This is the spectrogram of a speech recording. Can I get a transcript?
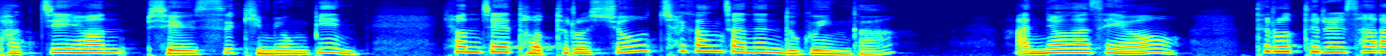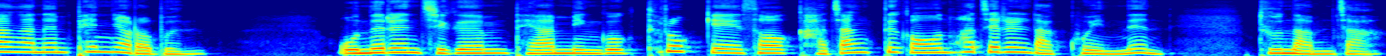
박지현 vs 김용빈 현재 더트로쇼 최강자는 누구인가? 안녕하세요. 트로트를 사랑하는 팬 여러분. 오늘은 지금 대한민국 트롯계에서 가장 뜨거운 화제를 낳고 있는 두 남자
